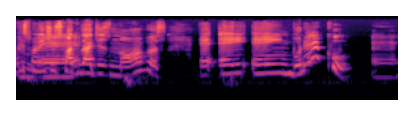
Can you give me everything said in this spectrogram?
principalmente as É. faculdades novas, é, é- é em boneco. É,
